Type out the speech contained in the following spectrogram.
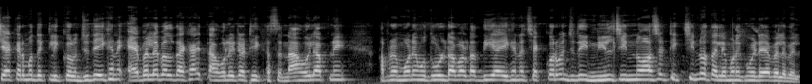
চেকের মধ্যে ক্লিক করুন। যদি এখানে অ্যাভেলেবেল দেখায়, তাহলে এটা ঠিক আছে। না হলে আপনি, আপনার মনে মতো উল্টাপাল্টা দিয়ে এখানে চেক করবেন। যদি নীল চিহ্ন আছে টিক চিহ্ন, তাহলে মনে করুন এটা অ্যাভেলেবেল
